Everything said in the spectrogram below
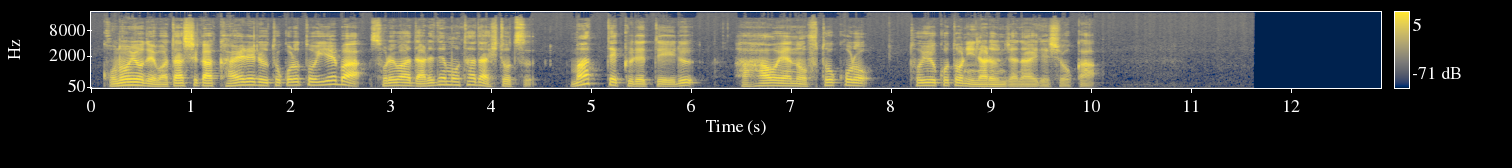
この世で私が帰れるところといえばそれは誰でもただ一つ待ってくれている母親の懐ということになるんじゃないでしょうか。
